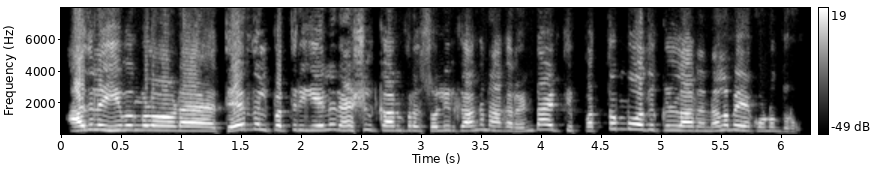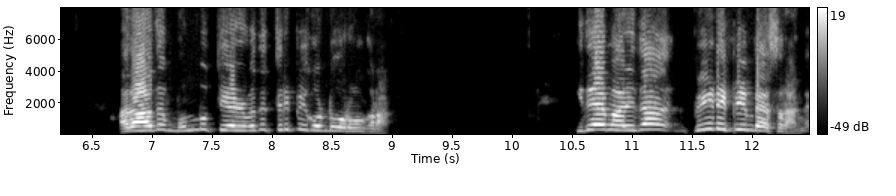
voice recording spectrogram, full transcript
அதுல இவங்களோட தேர்தல் பத்திரிகையில நேஷனல் கான்ஃபரன்ஸ் சொல்லியிருக்காங்க. நாங்க ரெண்டாயிரத்தி பத்தொன்பதுக்குள்ளான நிலைமையை கொண்டு வந்துரும் அதாவது முன்னூத்தி எழுபது திருப்பி கொண்டு வருவோங்கிறாங்க. இதே மாதிரிதான் பிடிபியும் பேசுறாங்க.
